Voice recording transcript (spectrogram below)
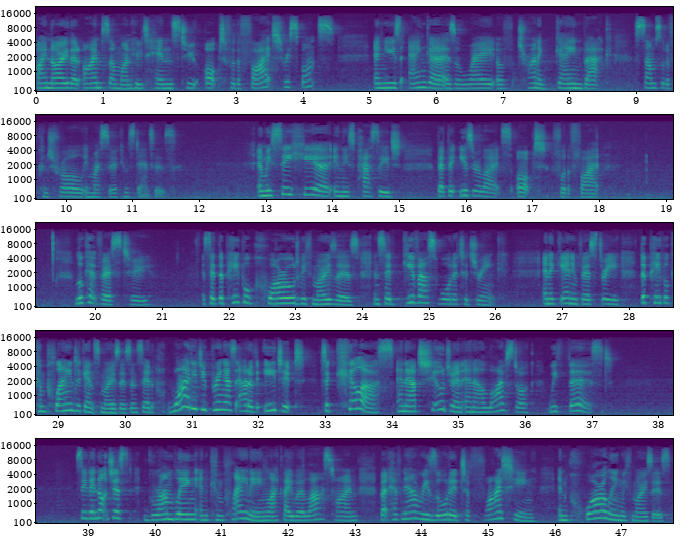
I know that I'm someone who tends to opt for the fight response and use anger as a way of trying to gain back some sort of control in my circumstances. And we see here in this passage that the Israelites opt for the fight. Look at verse 2. It said, The people quarreled with Moses and said, Give us water to drink. And again in verse 3, the people complained against Moses and said, Why did you bring us out of Egypt to kill us and our children and our livestock with thirst? See, they're not just grumbling and complaining like they were last time, but have now resorted to fighting and quarreling with Moses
